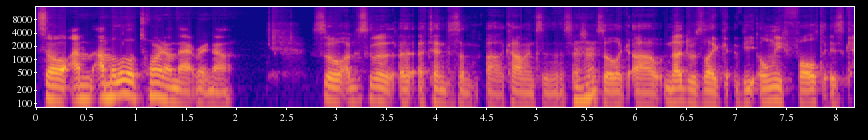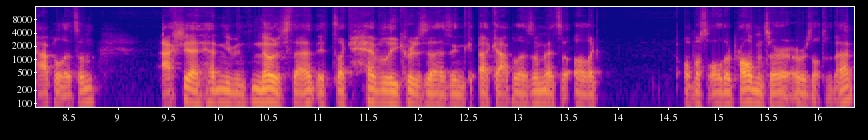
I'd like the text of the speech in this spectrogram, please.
so i'm i'm a little torn on that right now So I'm just gonna uh, attend to some uh, comments in this Mm-hmm. session. So like, uh, Nudge was like, the only fault is capitalism. Actually, I hadn't even noticed that. It's like heavily criticizing uh, capitalism. It's uh, like almost all their problems are a result of that.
